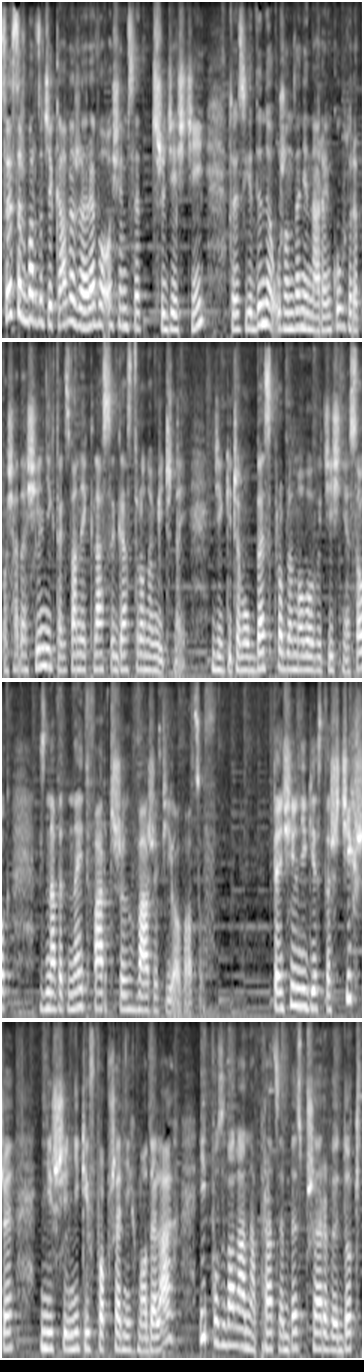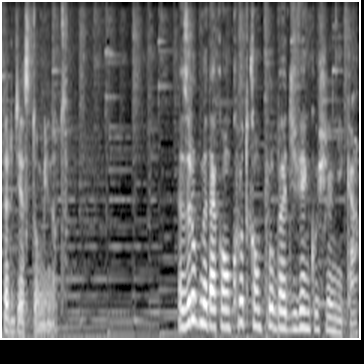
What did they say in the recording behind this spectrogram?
Co jest też bardzo ciekawe, że Revo 830 to jest jedyne urządzenie na rynku, które posiada silnik tzw. Tak klasy gastronomicznej, dzięki czemu bezproblemowo wyciśnie sok z nawet najtwardszych warzyw i owoców. Ten silnik jest też cichszy niż silniki w poprzednich modelach i pozwala na pracę bez przerwy do 40 minut. Zróbmy taką krótką próbę dźwięku silnika.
